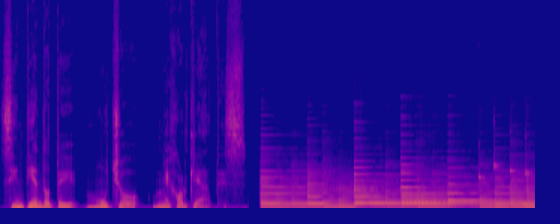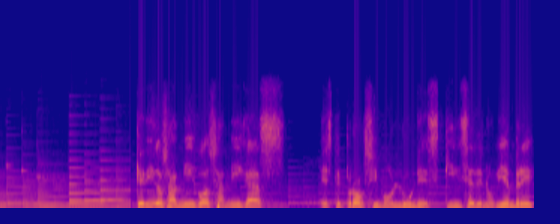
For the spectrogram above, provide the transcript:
sintiéndote mucho mejor que antes. Queridos amigos, amigas, este próximo lunes 15 de noviembre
